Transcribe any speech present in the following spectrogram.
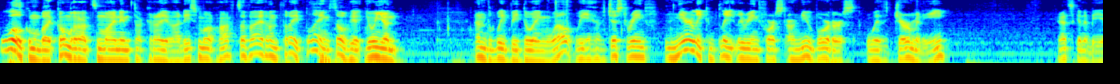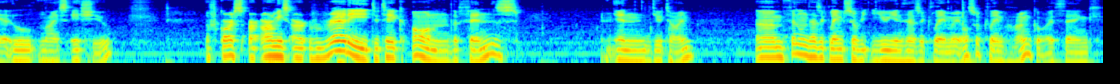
Welcome back comrades, my name is Tokryva, these more Hearts of Iron 3 playing Soviet Union. And we be doing well, we have just nearly completely reinforced our new borders with Germany. That's gonna be a nice issue. Of course, our armies are ready to take on the Finns in due time. Um, Finland has a claim, Soviet Union has a claim. We also claim Hanko, I think.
